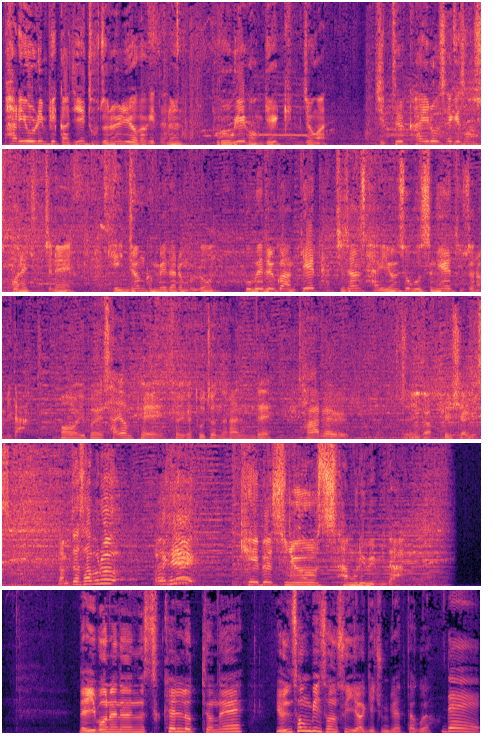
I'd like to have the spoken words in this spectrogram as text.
파리올림픽까지 도전을 이어가겠다는 브록의 관객 김정환. 이집트 카이로 세계선수권에 출전해 개인전 금메달은 물론 후배들과 함께 단체전 4위 연속 우승에 도전합니다. 어, 이번에 4연패 저희가 도전을 하는데 4를 저희가 표시하겠습니다. 남자 사브르 화이팅! KBS 뉴스 사무림입니다. 네, 이번에는 스켈레톤의 윤성빈 선수 이야기 준비했다고요? 네.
